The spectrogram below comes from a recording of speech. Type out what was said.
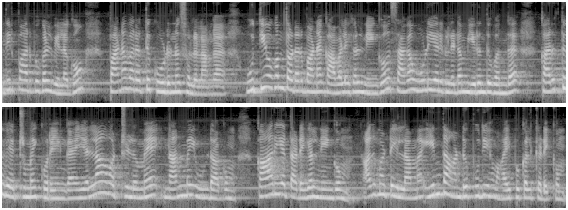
எதிர்பார்ப்புகள் விலகும். பணவரத்து கூடுன்னு சொல்லலாங்க. உத்தியோகம் தொடர்பான கவலைகள் நீங்கும். சக ஊழியர்களிடம் இருந்து வந்த கருத்து வேற்றுமை குறையுங்க. எல்லாவற்றிலுமே நன்மை உண்டாகும். காரிய தடைகள் நீங்கும். அது மட்டும் இல்லாமல் இந்த ஆண்டு புதிய வாய்ப்புகள் கிடைக்கும்.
